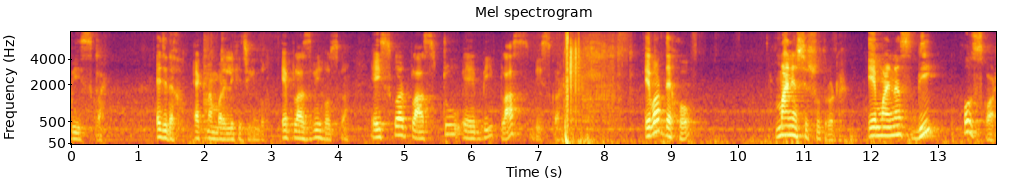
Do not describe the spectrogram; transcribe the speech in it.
B square এই যে দেখো, এক নম্বরে লিখেছি কিন্তু A plus B whole square A square plus two A B plus B square এবার দেখো, মাইনাসের সূত্রটা A minus B whole square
